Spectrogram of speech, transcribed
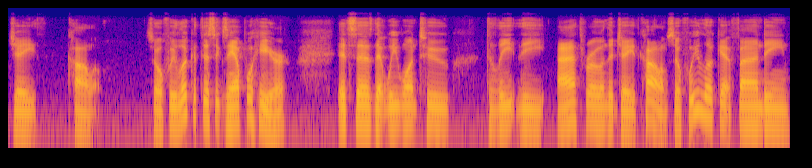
jth column. So if we look at this example here, it says that we want to delete the ith row and the jth column. So if we look at finding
